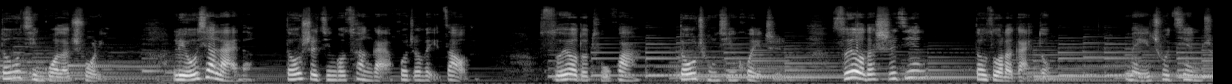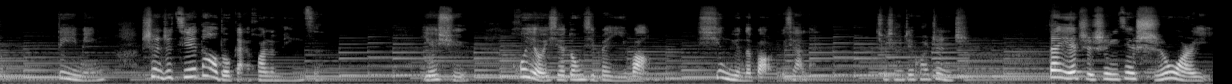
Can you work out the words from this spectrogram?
都经过了处理，留下来的都是经过篡改或者伪造的。所有的图画。都重新绘制，所有的时间都做了改动，每一处建筑、地名，甚至街道都改换了名字。也许会有一些东西被遗忘，幸运地保留下来，就像这块镇纸，但也只是一件实物而已。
